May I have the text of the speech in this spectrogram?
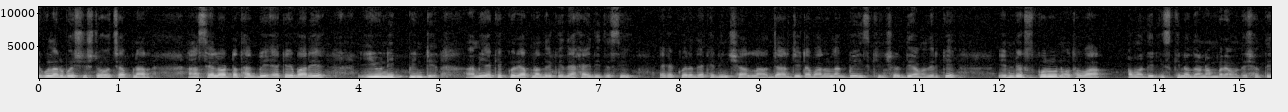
এগুলার বৈশিষ্ট্য হচ্ছে আপনার সেলোয়ারটা থাকবে একেবারে ইউনিক প্রিন্টের। আমি এক এক করে আপনাদেরকে দেখাই দিতেছি। এক এক করে দেখেন ইনশাল্লাহ যার যেটা ভালো লাগবে স্ক্রিনশট দিয়ে আমাদেরকে ইনবক্স করুন অথবা আমাদের স্ক্রিনে দেওয়া নাম্বারে আমাদের সাথে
